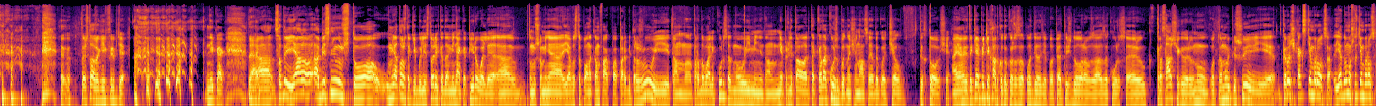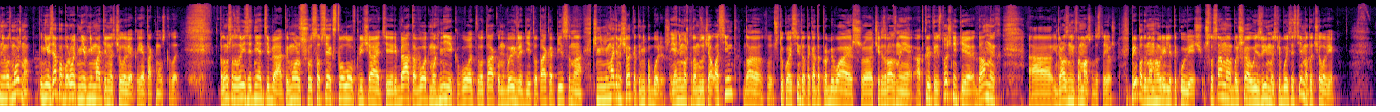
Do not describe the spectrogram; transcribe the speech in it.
Так же, как в крипте. Никак. А, смотри, я объясню, что у меня тоже такие были истории, когда меня копировали, а, потому что у меня я выступал на конфах по, по арбитражу, и там продавали курс от моего имени, там мне прилетало, так когда курс будет начинаться? Я такой, чел, ты кто вообще? А я говорю, так я пятихатку только уже заплатил, типа, 5000 долларов за, за курс. Я говорю, красавчик, говорю, ну, вот тому и пиши. И... Короче, как с тем бороться? Я думаю, что с тем бороться невозможно. Нельзя побороть невнимательность человека, я так могу сказать. Потому что это зависит не от тебя. Ты можешь со всех стволов кричать, ребята, вот мой ник, вот, вот так он выглядит, вот так описано. Невнимательный человек это не поборешь. Я немножко там изучал асинт, да, что такое асинт, это когда пробиваешь э, через разные открытые источники данных а, и разную информацию достаешь. Преподы нам говорили такую вещь, что самая большая уязвимость любой системы это человек.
